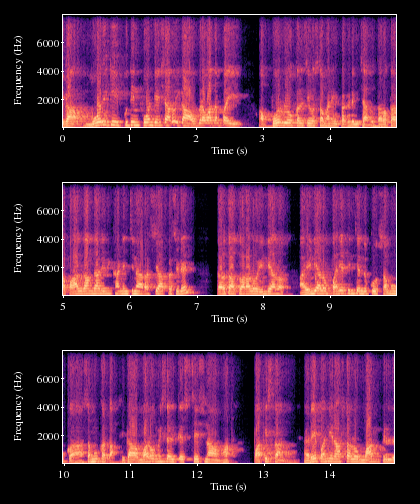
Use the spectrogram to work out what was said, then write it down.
ఇక మోదీకి పుతిన్ ఫోన్ చేశారు. ఇక ఉగ్రవాదంపై పోరులో కలిసి వస్తామని ప్రకటించారు. తర్వాత పాల్గామ్ దాడిని ఖండించిన రష్యా ప్రెసిడెంట్ తర్వాత త్వరలో ఇండియాలో ఇండియాలో పర్యటించేందుకు సముఖ సముఖత. ఇక మరో మిసైల్ టెస్ట్ చేసిన పాకిస్తాన్ రేపు అన్ని రాష్ట్రాల్లో మాక్ డ్రిల్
